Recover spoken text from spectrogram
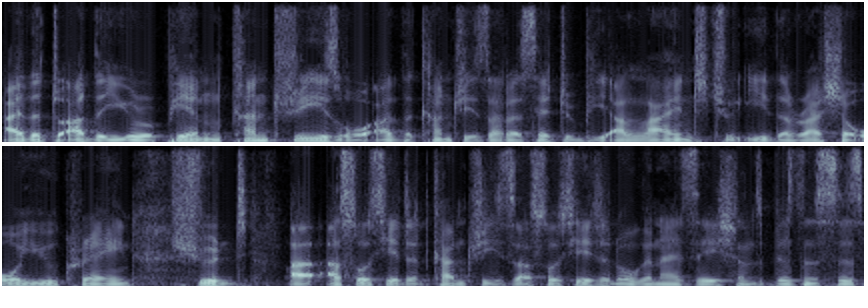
either to other European countries or other countries that are said to be aligned to either Russia or Ukraine? Should uh, associated countries, associated organizations, businesses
